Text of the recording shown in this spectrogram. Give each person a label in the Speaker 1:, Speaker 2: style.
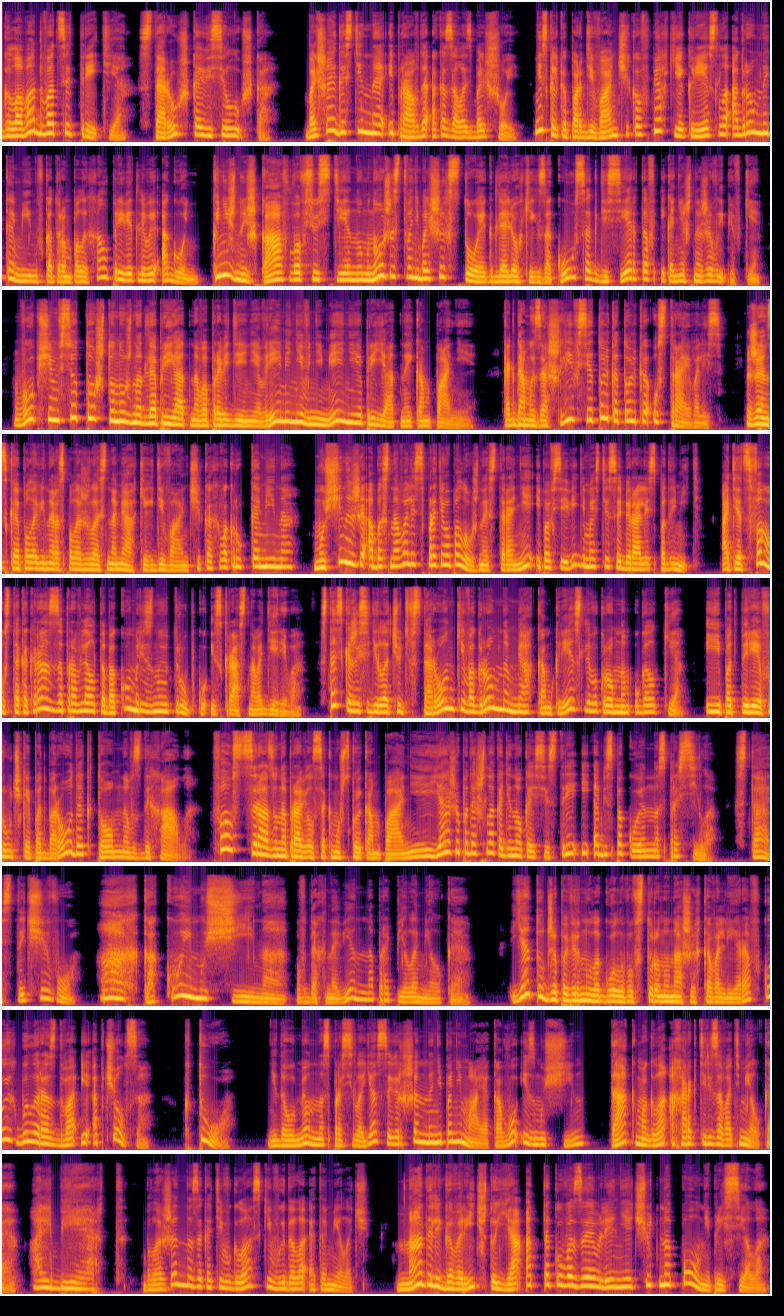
Speaker 1: Глава 23. Старушка-веселушка. Большая гостиная и правда оказалась большой. Несколько пар диванчиков, мягкие кресла, огромный камин, в котором полыхал приветливый огонь. Книжный шкаф во всю стену, множество небольших стоек для легких закусок, десертов и, конечно же, выпивки. В общем, все то, что нужно для приятного проведения времени в не менее приятной компании. Когда мы зашли, все только-только устраивались. Женская половина расположилась на мягких диванчиках вокруг камина. Мужчины же обосновались в противоположной стороне и, по всей видимости, собирались подымить. Отец Фауста как раз заправлял табаком резную трубку из красного дерева. Стаська же сидела чуть в сторонке в огромном мягком кресле в укромном уголке и, подперев ручкой подбородок, томно вздыхала. Фауст сразу направился к мужской компании, я же подошла к одинокой сестре и обеспокоенно спросила. «Стась, ты чего?» «Ах, какой мужчина!» – вдохновенно пропела мелкая. Я тут же повернула голову в сторону наших кавалеров, коих было раз-два и обчелся. «Кто?» – недоуменно спросила я, совершенно не понимая, кого из мужчин так могла охарактеризовать мелкая. «Альберт!» – блаженно закатив глазки, выдала эта мелочь. «Надо ли говорить, что я от такого заявления чуть на пол не присела?»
